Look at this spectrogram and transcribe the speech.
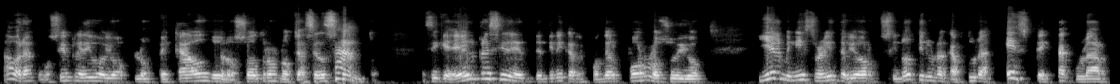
Ahora, como siempre digo yo, los pecados de los otros no te hacen santo. Así que el presidente tiene que responder por lo suyo y el ministro del Interior, si no tiene una captura espectacular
